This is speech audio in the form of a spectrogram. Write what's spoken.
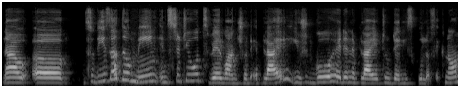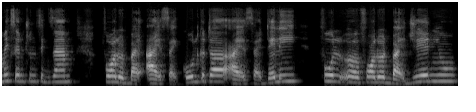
Now, uh, so these are the main institutes where one should apply. You should go ahead and apply to Delhi School of Economics entrance exam, followed by ISI Kolkata, ISI Delhi, uh, followed by JNU,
